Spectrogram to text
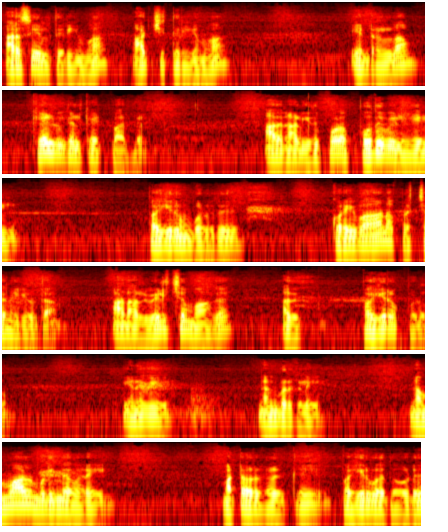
அரசியல் தெரியுமா? ஆட்சி தெரியுமா? என்றெல்லாம் கேள்விகள் கேட்பார்கள். அதனால் இதுபோல பொதுவெளியில் பகிரும் பொழுது குறைவான பிரச்சனைகள் தான். ஆனால் வெளிச்சமாக அது பகிரப்படும். எனவே நண்பர்களே நம்மால் முடிந்தவரை மற்றவர்களுக்கு பகிர்வதோடு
